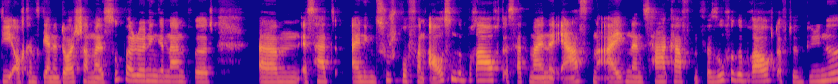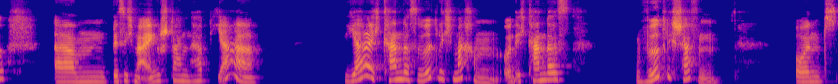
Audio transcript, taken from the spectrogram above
die auch ganz gerne in Deutschland mal Super Learning genannt wird. Ähm, es hat einigen Zuspruch von außen gebraucht. Es hat meine ersten eigenen zaghaften Versuche gebraucht auf der Bühne, ähm, bis ich mir eingestanden habe, ja, ja, ich kann das wirklich machen und ich kann das wirklich schaffen. Und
